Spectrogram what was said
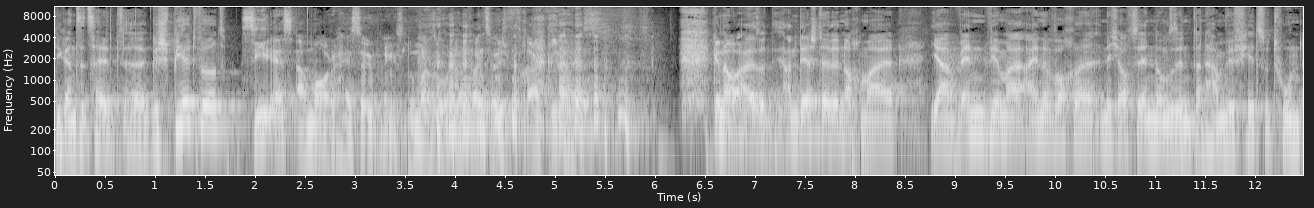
die ganze Zeit äh, gespielt wird. CS Amor heißt er übrigens, nur mal so, ne? falls ihr euch fragt, wie er heißt. Genau, also an der Stelle nochmal, ja, wenn wir mal eine Woche nicht auf Sendung sind, dann haben wir viel zu tun.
